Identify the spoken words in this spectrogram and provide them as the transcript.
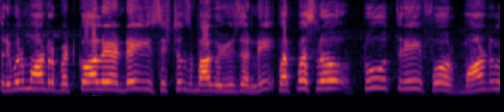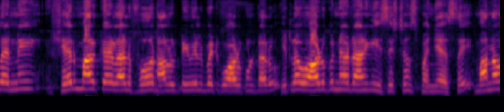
త్రిబుల్ మోనిటర్ పెట్టుకోవాలి అంటే ఈ సిస్టమ్స్ బాగా యూజ్ అండి. పర్పస్లో టూ త్రీ ఫోర్ మోనిటర్లు అన్ని షేర్ మార్కెట్ వాళ్ళు ఫోర్ నాలుగు టీవీలు పెట్టి వాడుకుంటారు. ఇట్లా వాడుకునేటానికి ఈ సిస్టమ్స్ పనిచేస్తాయి. మనం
